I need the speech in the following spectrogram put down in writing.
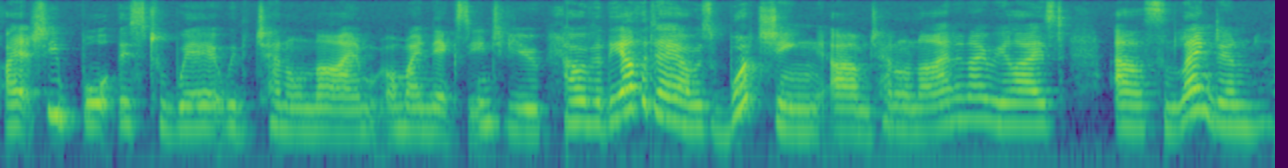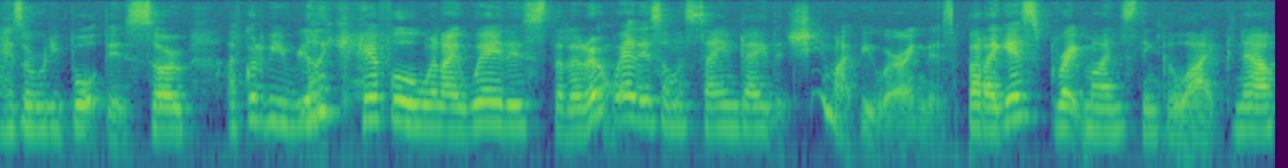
I actually bought this to wear with Channel 9 on my next interview. However, the other day I was watching um, Channel 9 and I realized Allison Langdon has already bought this. So I've got to be really careful when I wear this that I don't wear this on the same day that she might be wearing this. But I guess great minds think alike. Now,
